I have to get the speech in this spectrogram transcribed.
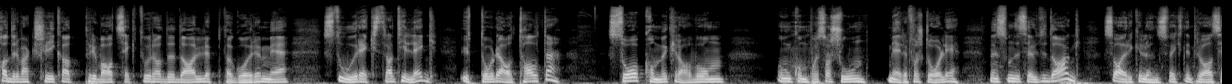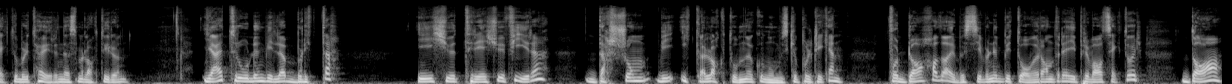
Hadde det vært slik at privat sektor hadde da løpt av gårde med store ekstra tillegg utover det avtalte, så kommer kravet om, om kompensasjon mer forståelig. Men som det ser ut i dag, så har ikke lønnsveksten i privat sektor blitt høyere enn det som er lagt til grunn. Jeg tror den ville ha blitt det i 23-24 dersom vi ikke har lagt om den økonomiske politikken. For da hadde arbeidsgiverne byttet over hverandre i privat sektor. Da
